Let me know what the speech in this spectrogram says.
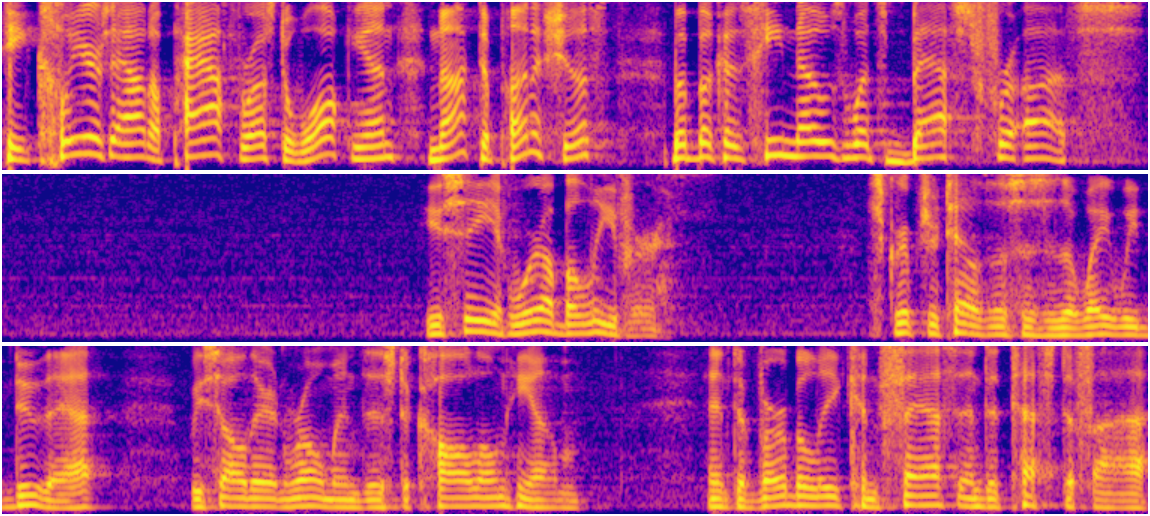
He clears out a path for us to walk in, not to punish us, but because He knows what's best for us. You see, if we're a believer, Scripture tells us this is the way we do that. We saw there in Romans is to call on Him and to verbally confess and to testify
